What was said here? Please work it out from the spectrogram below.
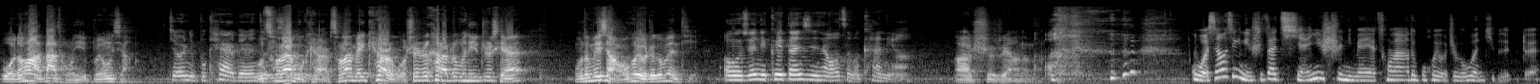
我的话大同意，不用想，就是你不 care 别人我从来不 care，从来没 care 过，甚至看到这个问题之前，我都没想过会有这个问题哦，我觉得你可以担心一下我怎么看你啊。啊，是这样的吗。我相信你是在潜意识里面也从来都不会有这个问题的，对不对？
